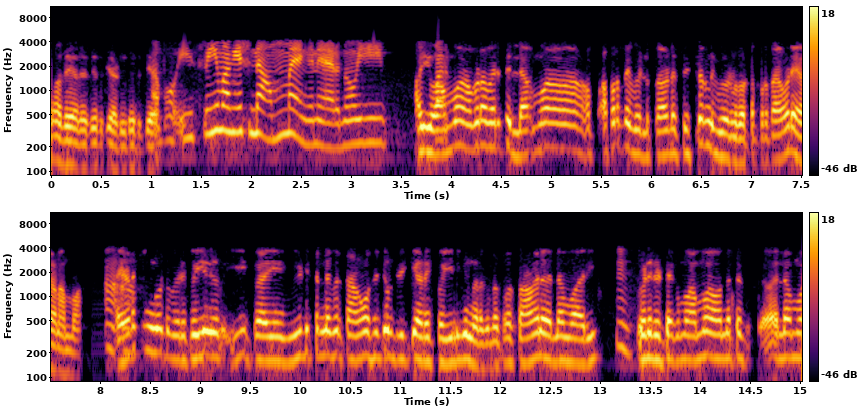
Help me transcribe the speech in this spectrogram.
അതെ അതെ. തീർച്ചയായിട്ടും തീർച്ചയായിട്ടും. അപ്പൊ ഈ ശ്രീ മഹേഷിന്റെ അമ്മ എങ്ങനെയായിരുന്നു? ഈ അയ്യോ അമ്മ അവിടെ വരത്തില്ല. അമ്മ അപ്പുറത്തെ വീട്ടിൽ അവിടെ സിസ്റ്ററിന്റെ വീട് തൊട്ടപ്പുറത്ത്. അവിടെയാണ് അമ്മ. ഇടയ്ക്ക് ഇങ്ങോട്ട് വരും. ഇപ്പൊ ഈ ഈ വീട്ടിൽ തന്നെ ഇവർ താമസിച്ചുകൊണ്ടിരിക്കുകയാണ് ഇപ്പൊ ഇരിക്കും നടക്കുന്നത്. അപ്പൊ സാധനം എല്ലാം വാരി വീടിലിട്ടേക്കുമ്പോ അമ്മ വന്നിട്ട് എല്ലാം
